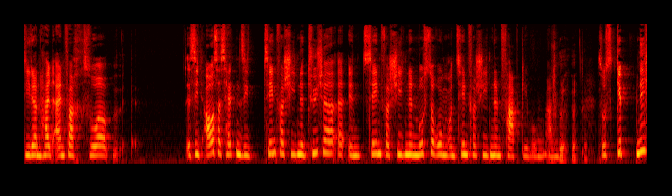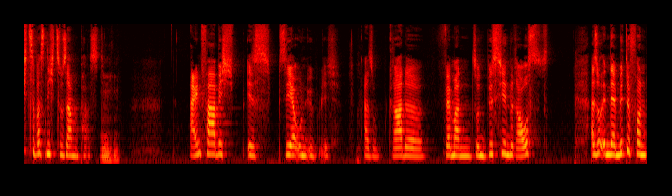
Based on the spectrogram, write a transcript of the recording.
die dann halt einfach so. Es sieht aus, als hätten sie zehn verschiedene Tücher äh, in zehn verschiedenen Musterungen und zehn verschiedenen Farbgebungen an. so, es gibt nichts, was nicht zusammenpasst. Mhm. Einfarbig ist sehr unüblich. Also gerade wenn man so ein bisschen raus also in der Mitte von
